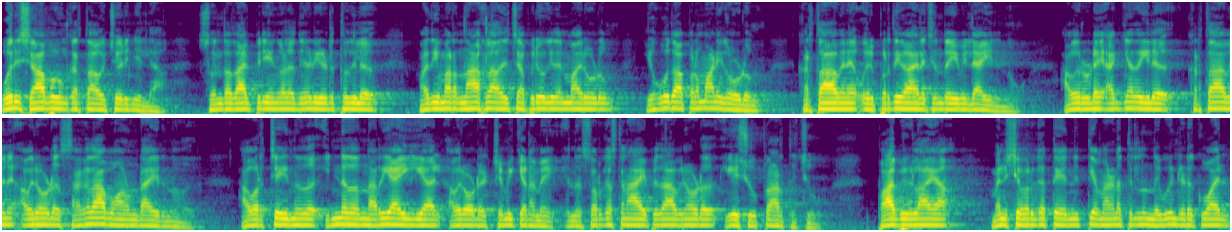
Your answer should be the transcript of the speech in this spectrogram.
ഒരു ശാപവും കർത്താവ് ചൊരിഞ്ഞില്ല. സ്വന്തം താല്പര്യങ്ങൾ നേടിയെടുത്തതിൽ മതിമറന്നാഹ്ലാദിച്ച പുരോഹിതന്മാരോടും യഹൂദ പ്രമാണികളോടും കർത്താവിന് ഒരു പ്രതികാര ചിന്തയുമില്ലായിരുന്നു. അവരുടെ അജ്ഞതയിൽ കർത്താവിന് അവരോട് സഹതാപമാണ് ഉണ്ടായിരുന്നത്. അവർ ചെയ്യുന്നത് ഇന്നതെന്നറിയായികയാൽ അവരോട് ക്ഷമിക്കണമേ എന്ന് സ്വർഗസ്ഥനായ പിതാവിനോട് യേശു പ്രാർത്ഥിച്ചു. പാപികളായ മനുഷ്യവർഗത്തെ നിത്യമരണത്തിൽ നിന്ന് വീണ്ടെടുക്കുവാൻ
